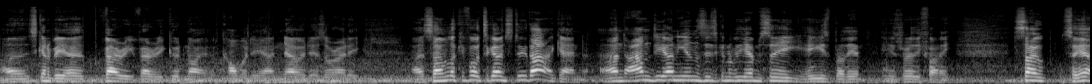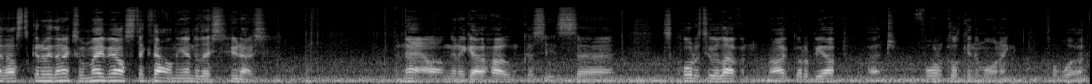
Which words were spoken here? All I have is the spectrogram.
Uh, it's going to be a very very good night of comedy. I know it is already. Uh, so I'm looking forward to going to do that again. And Andy Onions is going to be the MC. He's brilliant. He's really funny. So, so yeah, that's going to be the next one. Maybe I'll stick that on the end of this. Who knows? Now I'm going to go home because it's uh, it's quarter to eleven, and I've got to be up at four o'clock in the morning for work.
